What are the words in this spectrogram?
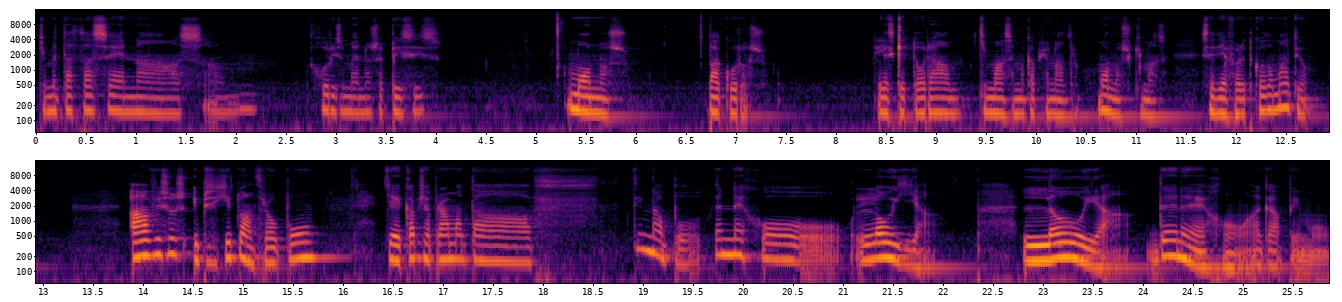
Και μετά θα είσαι ένας χωρισμένος επίσης, μόνος, μπάκουρος. Λες και τώρα κοιμάσαι με κάποιον άνθρωπο, μόνος σου κοιμάσαι, σε διαφορετικό δωμάτιο. Άβυσος η ψυχή του ανθρώπου και κάποια πράγματα, τι να πω, δεν έχω λόγια. Λόγια, δεν έχω αγάπη μου.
